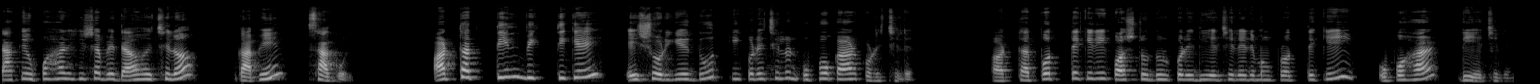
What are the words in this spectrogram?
তাকে উপহার হিসাবে দেওয়া হয়েছিল গাভীন ছাগল। অর্থাৎ তিন ব্যক্তিকেই এই স্বর্গীয় দূত কি করেছিলেন? উপকার করেছিলেন। অর্থাৎ প্রত্যেকেরই কষ্ট দূর করে দিয়েছিলেন এবং প্রত্যেকেই উপহার দিয়েছিলেন।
